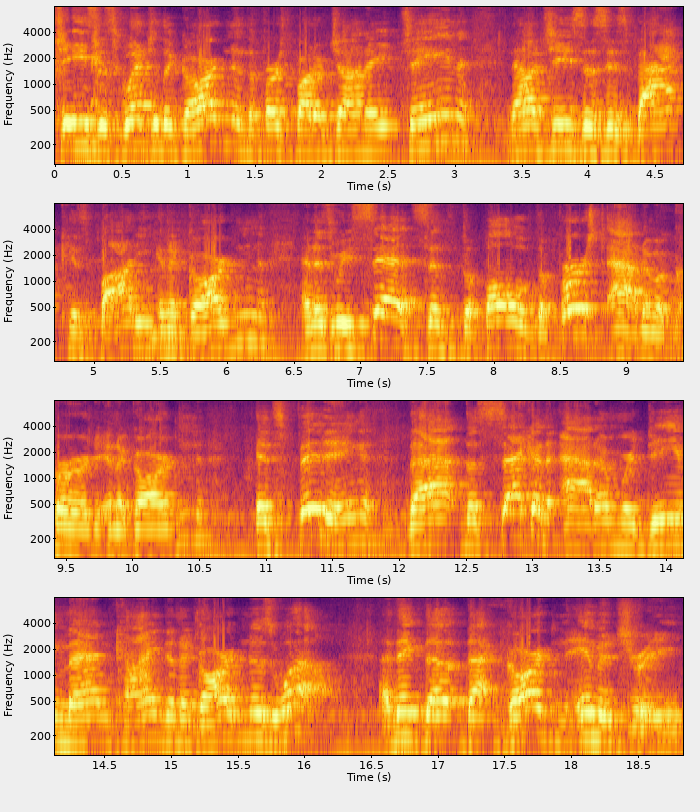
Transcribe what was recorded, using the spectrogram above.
Jesus went to the garden in the first part of John 18. Now Jesus is back, his body in a garden. And as we said, since the fall of the first Adam occurred in a garden, it's fitting that the second Adam redeemed mankind in a garden as well. I think that that garden imagery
